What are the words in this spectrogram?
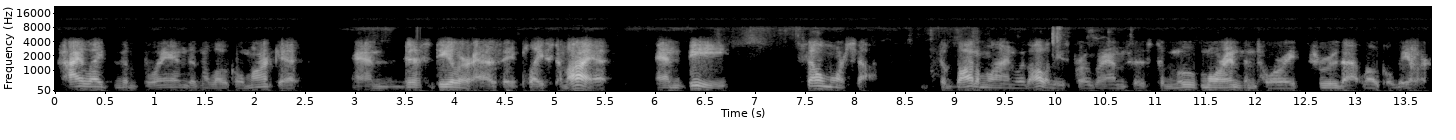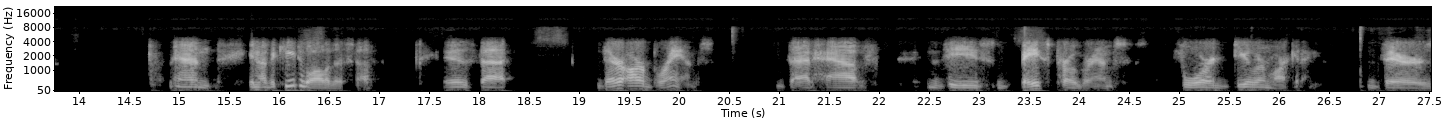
highlight the brand in the local market and this dealer as a place to buy it, and B, sell more stuff the bottom line with all of these programs is to move more inventory through that local dealer. And, you know, the key to all of this stuff is that there are brands that have these base programs for dealer marketing. There's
